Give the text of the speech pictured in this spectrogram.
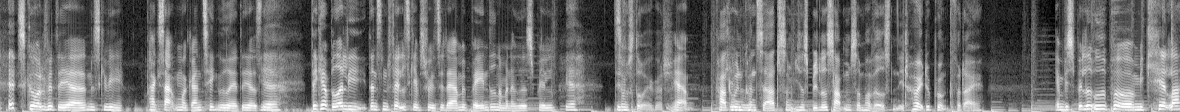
skål for det, og nu skal vi pakke sammen og gøre en ting ud af det. Og sådan. Ja, Det kan jeg bedre lide, den sådan fællesskabsfølelse, der er med bandet, når man er ude at spille. ja. Det Som- forstår jeg godt. Ja, Har du en noget. koncert, som I har spillet sammen, som har været sådan et højdepunkt for dig? Jamen, vi spillede ude på Mikkeller,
